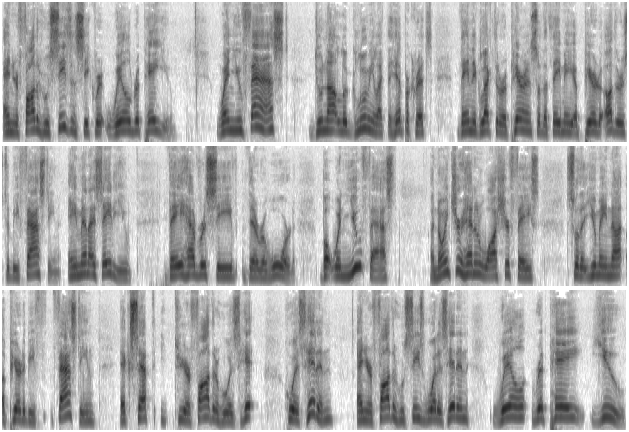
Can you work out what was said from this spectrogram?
and your Father who sees in secret will repay you. When you fast, do not look gloomy like the hypocrites. They neglect their appearance so that they may appear to others to be fasting. Amen, I say to you, they have received their reward. But when you fast, anoint your head and wash your face, so that you may not appear to be fasting, except to your Father who is hit, who is hidden, and your Father who sees what is hidden will repay you.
